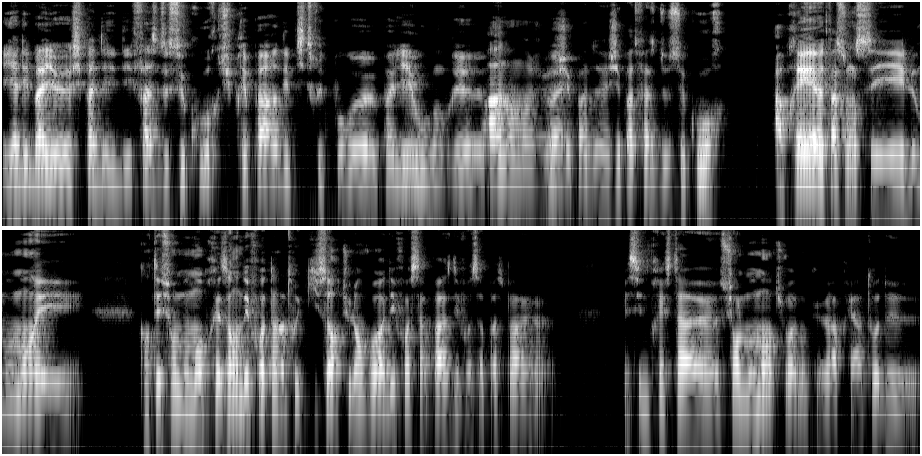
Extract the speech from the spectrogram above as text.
Il y a des bails, euh, je sais pas, des, des phases de secours que tu prépares, des petits trucs pour euh, pallier ou en vrai. euh, Ah non, moi, je- Ouais. j'ai pas de, j'ai pas de phase de secours. Après, de toute façon, c'est le moment et quand t'es sur le moment présent, des fois t'as un truc qui sort, tu l'envoies, des fois ça passe, des fois ça passe pas. mais c'est une presta sur le moment, tu vois. Donc après, à toi de,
